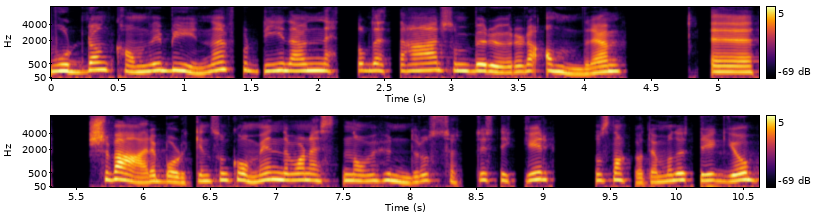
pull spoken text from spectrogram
Hvordan kan vi begynne? Fordi det er jo nettopp dette her som berører det andre eh, svære bolken som kom inn. Det var nesten over 170 stykker som snakka om å ha trygg jobb.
